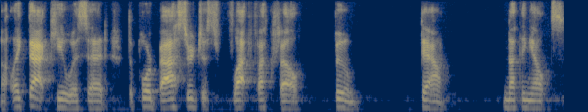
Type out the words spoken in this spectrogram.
Not like that, Kiowa said. The poor bastard just flat fuck fell. Boom. Down. Nothing else.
